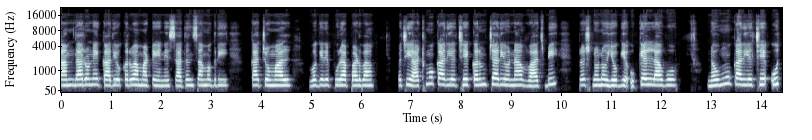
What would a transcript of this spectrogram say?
કામદારોને કાર્યો કરવા માટે એને સાધન સામગ્રી કાચો માલ વગેરે પૂરા પાડવા. પછી આઠમું કાર્ય છે કર્મચારીઓના વાજબી પ્રશ્નોનો યોગ્ય ઉકેલ લાવવો. નવમું કાર્ય છે ઉચ્ચ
